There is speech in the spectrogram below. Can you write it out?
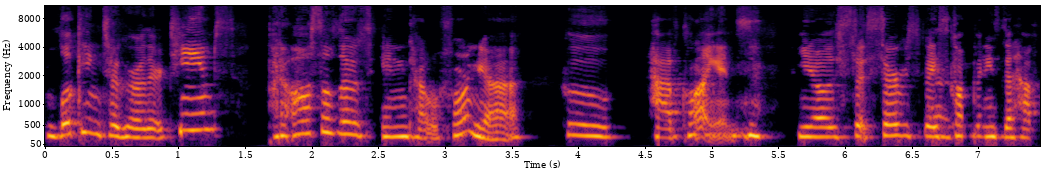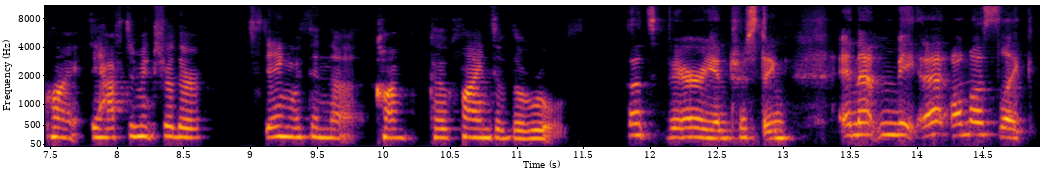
looking to grow their teams, but also those in California who have clients. you know service based companies that have clients they have to make sure they're staying within the confines of the rules that's very interesting and that may, that almost like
